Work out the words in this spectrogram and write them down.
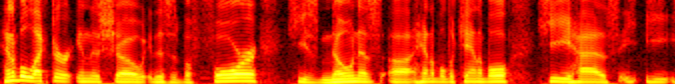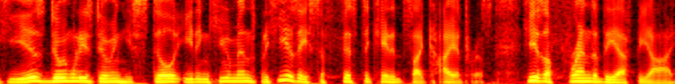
Hannibal Lecter in this show, this is before he's known as uh, Hannibal the Cannibal. He has he he is doing what he's doing. He's still eating humans, but he is a sophisticated psychiatrist. He is a friend of the FBI.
